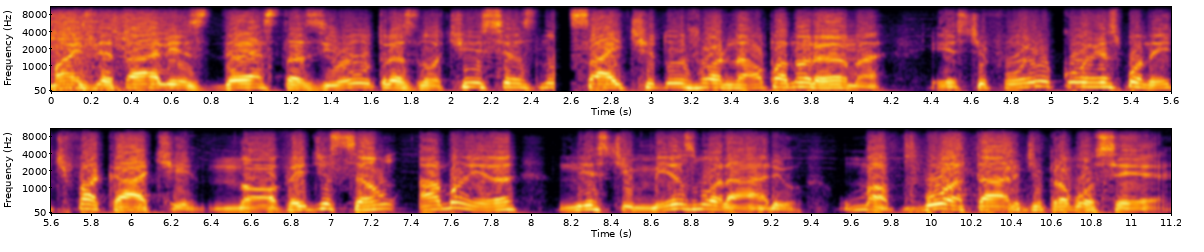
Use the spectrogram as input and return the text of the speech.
Mais detalhes destas e outras notícias no site do Jornal Panorama. Este foi o correspondente Facate. Nova edição amanhã, neste mesmo horário. Uma boa tarde para você.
